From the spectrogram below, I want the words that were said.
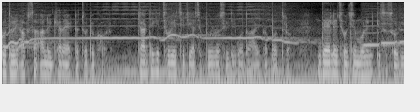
গোতরের আবসা আলোয় ঘেরা একটা ছোট ঘর। চারদিকে ছড়িয়ে ছিটিয়ে আছে পুরনো স্মৃতির মতো আসবাবপত্র। দেয়ালে ঝুলছে মলিন কিছু ছবি।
